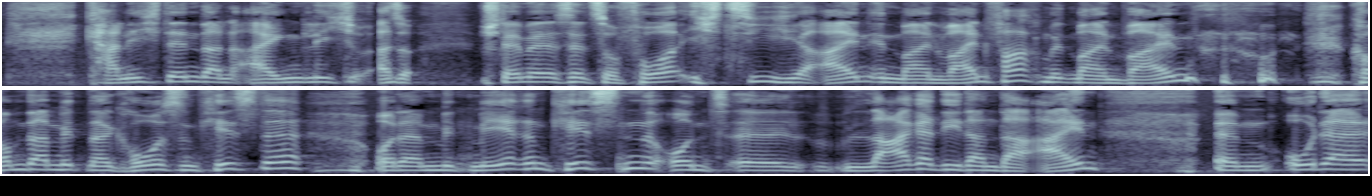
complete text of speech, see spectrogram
Kann ich denn dann eigentlich, also ich stelle mir das jetzt so vor, ich ziehe hier ein in mein Weinfach mit meinem Wein, komme da mit einer großen Kiste oder mit mehreren Kisten und äh, lager die dann da ein. Ähm, oder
